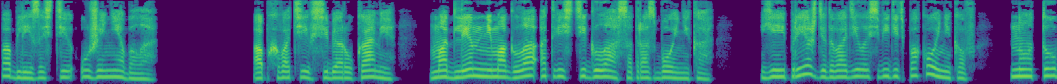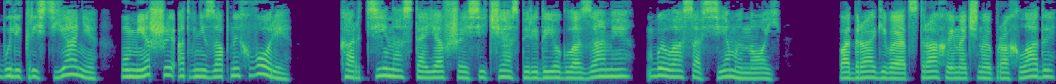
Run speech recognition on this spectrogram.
поблизости уже не было. Обхватив себя руками, Мадлен не могла отвести глаз от разбойника. Ей прежде доводилось видеть покойников, но то были крестьяне, умершие от внезапной хвори. Картина, стоявшая сейчас перед ее глазами, была совсем иной. Подрагивая от страха и ночной прохлады,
